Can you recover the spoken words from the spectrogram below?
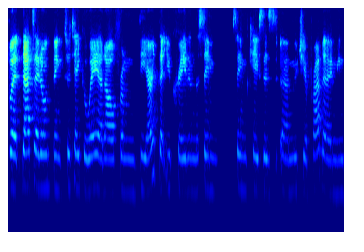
but that's I don't think to take away at all from the art that you create in the same same case as uh, Miuccia Prada. I mean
